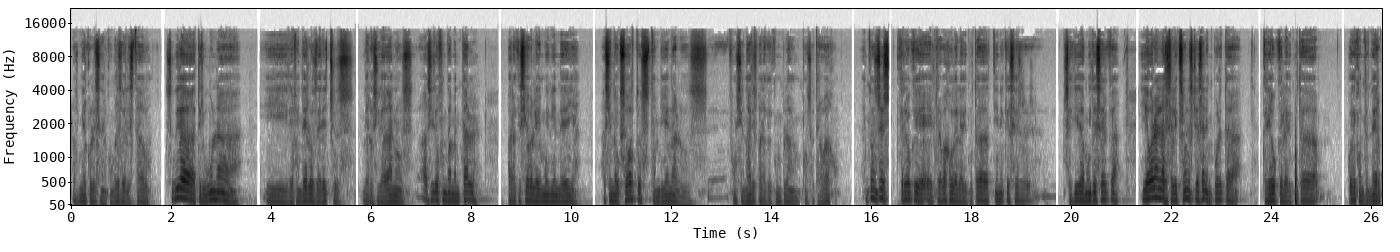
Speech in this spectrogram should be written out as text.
los miércoles en el Congreso del Estado. Subir a tribuna y defender los derechos de los ciudadanos ha sido fundamental para que se hable muy bien de ella, haciendo exhortos también a los eh, funcionarios para que cumplan con su trabajo. Entonces, creo que el trabajo de la diputada tiene que ser seguida muy de cerca y ahora en las elecciones que hacen en puerta, creo que la diputada puede contender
